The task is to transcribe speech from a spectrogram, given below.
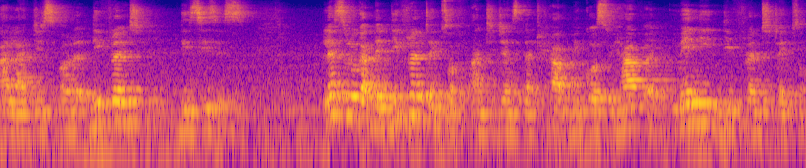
allergies or different diseases. Let's look at the different types of antigens that we have because we have many different types of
